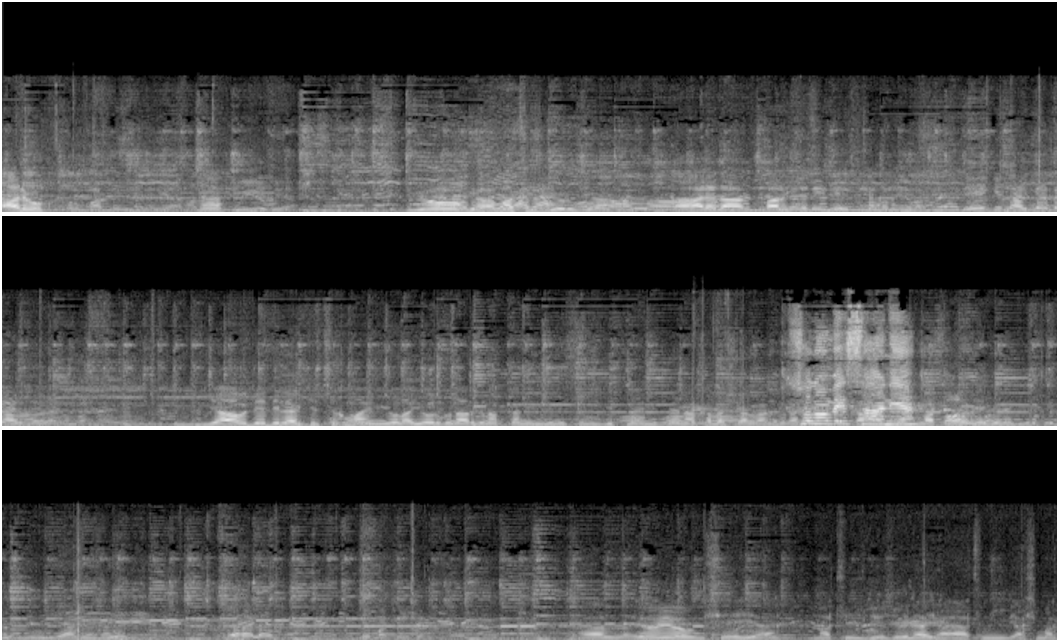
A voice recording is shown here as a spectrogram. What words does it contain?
Alo. Ha. Yok ya maç izliyoruz ya. Daha hala daha balık keseceğiz. Ya dediler ki çıkmayın yola yorgun argın attan indimişsiniz gitmeyin gitmeyin arkadaşlar var. birkaç Son 15 tane. saniye. Maç gele. Ya, izleyelim. Allah yok yok şey ya. Maçı izliyoruz öyle hayatın yaşı maç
